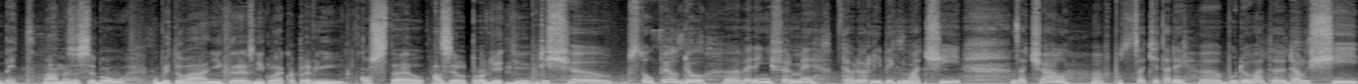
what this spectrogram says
byt. Máme za sebou ubytování, které vzniklo jako první, kostel, azyl pro děti. Když eh, vstoupil do eh, vedení firmy Teodor Líbik mladší, začal v podstatě tady budovat další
